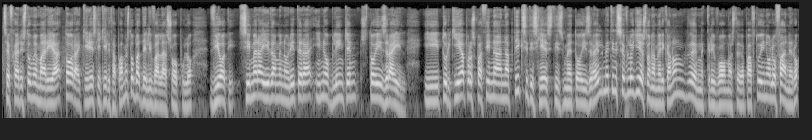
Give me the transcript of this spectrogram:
Σε ευχαριστούμε Μαρία. Τώρα κυρίες και κύριοι θα πάμε στον Παντελή Βαλασόπουλο διότι σήμερα είδαμε νωρίτερα είναι ο Μπλίνκεν στο Ισραήλ. Η Τουρκία προσπαθεί να αναπτύξει τη σχέση της με το Ισραήλ με τις ευλογίες των Αμερικανών. Δεν κρυβόμαστε από αυτού, είναι ολοφάνερο.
